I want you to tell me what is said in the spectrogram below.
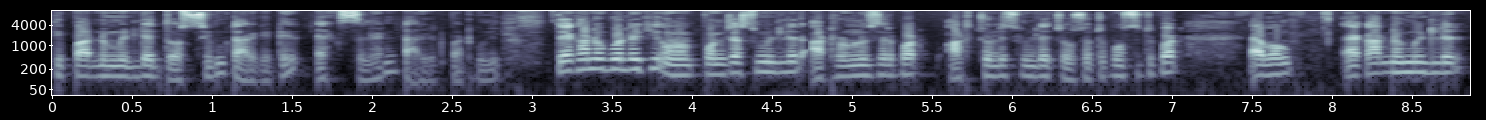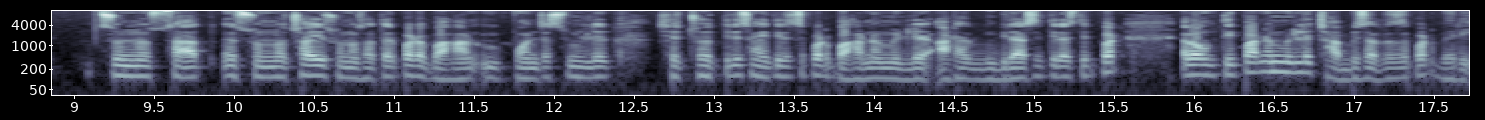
তিপ্পান্ন মিডিলের দশ সিম টার্গেটের এক্সেলেন্ট টার্গেট পার্টগুলি। তো এখানে বলে রাখি, উনপঞ্চাশ মিনিটের আঠারো উনিশের পার্ট, আটচল্লিশ মিনিটের চৌষট্টি পঁয়ষট্টি পার্ট এবং একান্ন মিনিটের শূন্য সাত শূন্য ছয়, শূন্য সাতের পর বাহান্ন পঞ্চাশ মিনিটের ছত্রিশ সাঁত্রিশের পর বাহান্ন মিনিটের আঠাশ, বিরাশি, তিরাশির পর এবং তিপ্পান্ন মিনিটের ছাব্বিশ, সাতাশের পর ভেরি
